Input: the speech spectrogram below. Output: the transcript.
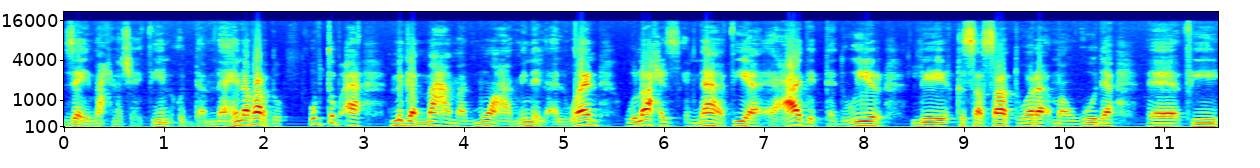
زي ما إحنا شايفين قدامنا هنا برضو. وبتبقى مجمعة مجموعة من الألوان ولاحظ إنها فيها إعادة تدوير لقصاصات ورق موجودة في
